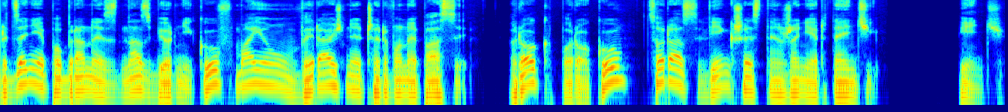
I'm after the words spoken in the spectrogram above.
Rdzenie pobrane z dna zbiorników mają wyraźne czerwone pasy. Rok po roku coraz większe stężenie rtęci. 5.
